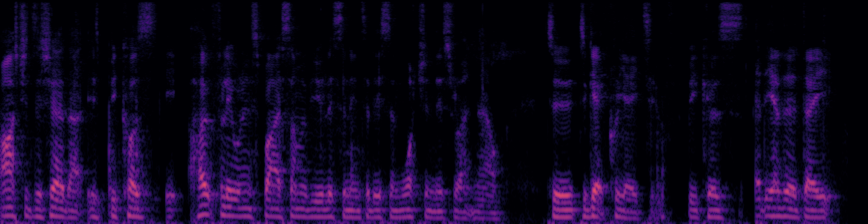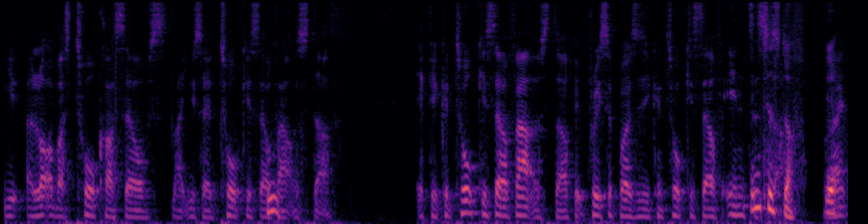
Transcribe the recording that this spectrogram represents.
asked you to share that is because it hopefully it will inspire some of you listening to this and watching this right now to to get creative. Because at the end of the day, you, a lot of us talk ourselves, like you said, talk yourself hmm. out of stuff. If you could talk yourself out of stuff, it presupposes you can talk yourself into, Into stuff, yeah. right?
